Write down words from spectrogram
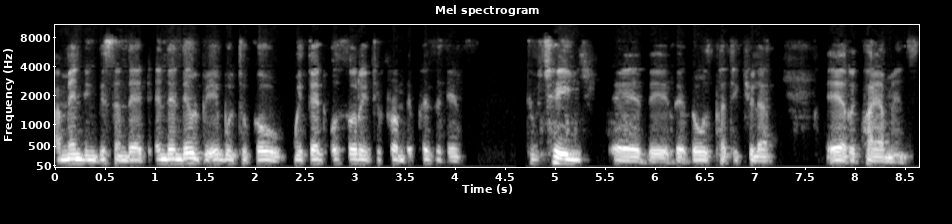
amending this and that, and then they will be able to go with that authority from the president to change uh, the, the, those particular uh, requirements.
